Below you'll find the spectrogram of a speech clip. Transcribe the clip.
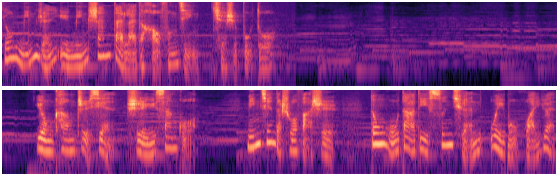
由名人与名山带来的好风景却是不多。永康治县始于三国，民间的说法是，东吴大帝孙权为母还愿，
